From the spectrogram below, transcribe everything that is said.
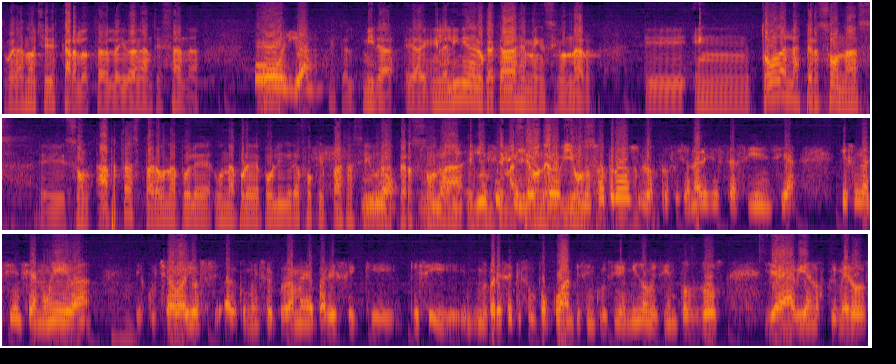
Buenas noches, Carlos. Te habla Iván Antesana. Hola, Iván. ¿Qué tal? Mira, eh, en la línea de lo que acabas de mencionar, eh, en todas las personas eh, son aptas para una, una prueba de polígrafo. ¿Qué pasa si una persona no, es es demasiado otro- nerviosa? Nosotros, los profesionales de esta ciencia, es una ciencia nueva. Escuchaba yo al comienzo del programa, me parece que, que sí, me parece que es un poco antes, inclusive en 1902 ya habían los primeros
